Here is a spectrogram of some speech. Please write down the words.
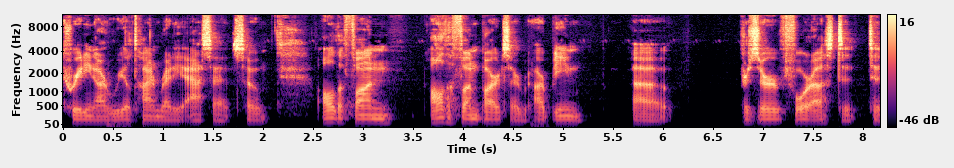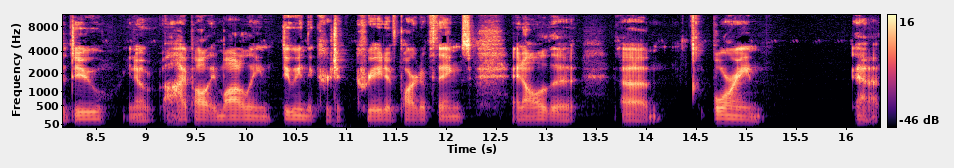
creating our real-time ready asset. So all the fun, all the fun parts are, are being uh, preserved for us to, to do, you know, high poly modeling, doing the creative part of things, and all of the um, boring, uh,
